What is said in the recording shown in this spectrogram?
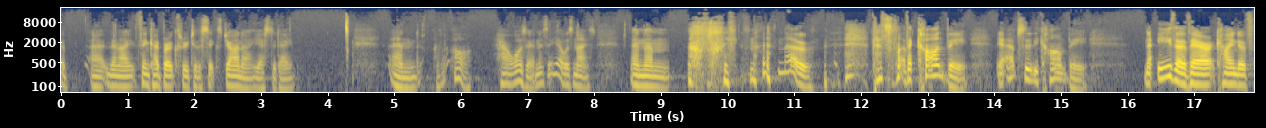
uh, uh, then I think I broke through to the sixth jhana yesterday. And I thought, oh, how was it? And they say, yeah, it was nice. And um, no, that's not, that can't be. It absolutely can't be. Now, either they're kind of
